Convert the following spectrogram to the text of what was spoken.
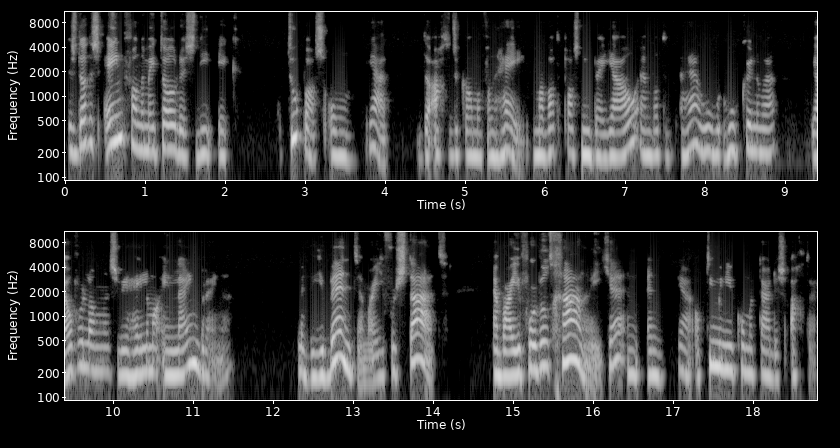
Dus dat is een van de methodes die ik toepas om ja, erachter te komen van hé, hey, maar wat past nu bij jou en wat, hè, hoe, hoe kunnen we jouw verlangens weer helemaal in lijn brengen met wie je bent en waar je voor staat en waar je voor wilt gaan, weet je. En, en ja, op die manier kom ik daar dus achter.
